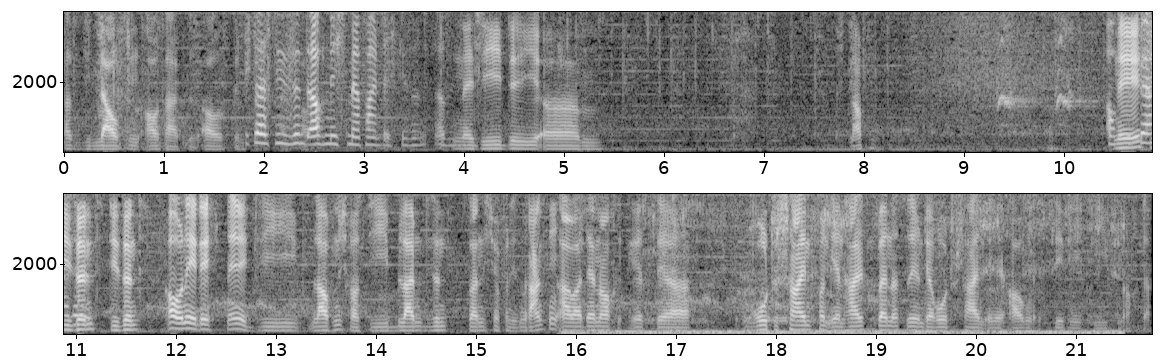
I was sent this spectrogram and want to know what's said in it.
Also die laufen außerhalb des, aus dem Das heißt, die sind auch nicht mehr feindlich gesinnt. Also die Ne, die, die, ähm. Ich glaube. Nee, die sind, die sind. Oh, nee, nee, nee, die laufen nicht raus. Die bleiben, die sind zwar nicht mehr von diesen Ranken, aber dennoch ist der rote Schein von ihren Halsbändern zu sehen und der rote Schein in den Augen ist definitiv noch da.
